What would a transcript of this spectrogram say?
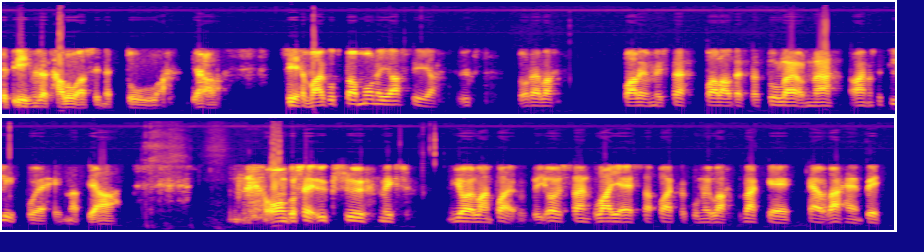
että ihmiset haluaa sinne tulla. Ja siihen vaikuttaa moni asia. Yksi todella paljon, mistä palautetta tulee, on nämä aina sitten lippujen hinnat. Ja onko se yksi syy, miksi joillain, joissain lajeissa paikkakunnilla väkeä käy vähempi –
